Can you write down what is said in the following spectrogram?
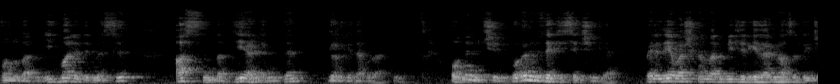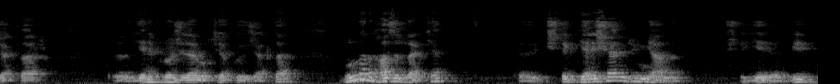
konuların ihmal edilmesi aslında diğerlerini de gölgede bırakıyor. Onun için bu önümüzdeki seçimde belediye başkanları bildirgelerini hazırlayacaklar, e, yeni projeler ortaya koyacaklar. Bunları hazırlarken işte gelişen dünyanın işte ye- bir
